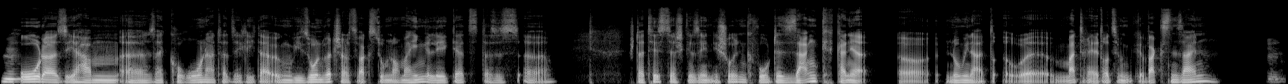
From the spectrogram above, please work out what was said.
hm. oder sie haben äh, seit Corona tatsächlich da irgendwie so ein Wirtschaftswachstum nochmal hingelegt jetzt, dass es äh, statistisch gesehen die Schuldenquote sank, kann ja äh, nominal oder materiell trotzdem gewachsen sein. Mhm.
